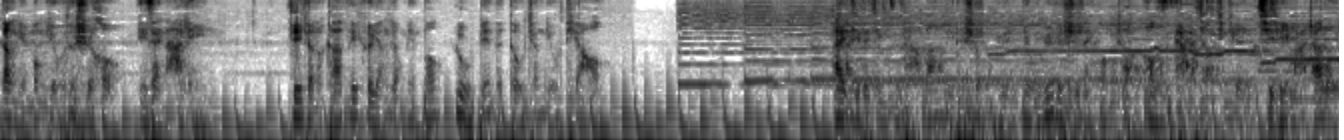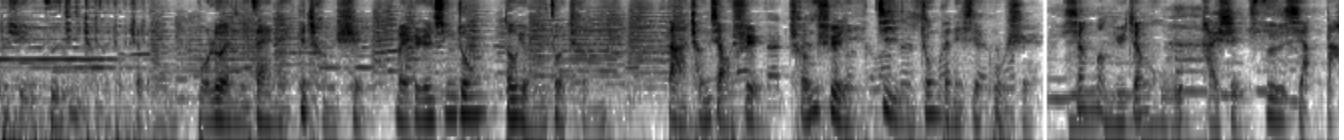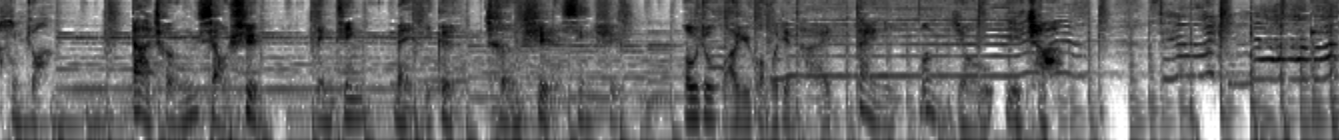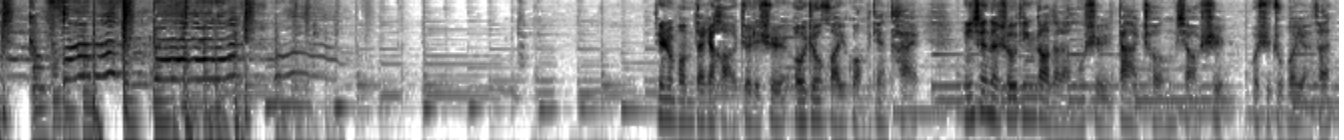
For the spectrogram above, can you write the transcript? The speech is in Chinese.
当你梦游的时候，你在哪里？街角的咖啡和羊角面包，路边的豆浆油条。埃及的金字塔，巴黎的圣母院，纽约的时代广场，奥斯卡的小金人，乞力马扎罗的雪，紫禁城的钟声。不论你在哪个城市，每个人心中都有一座城。大城小事，城市里记忆中的那些故事，相忘于江湖，还是思想大碰撞？大城小事，聆听每一个城市的心事。欧洲华语广播电台带你梦游一场。听众朋友们，大家好，这里是欧洲华语广播电台，您现在收听到的栏目是《大城小事》，我是主播远帆。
